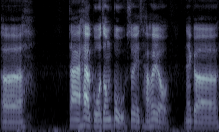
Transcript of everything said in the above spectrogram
呃。大概还有国中部，所以才会有那个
